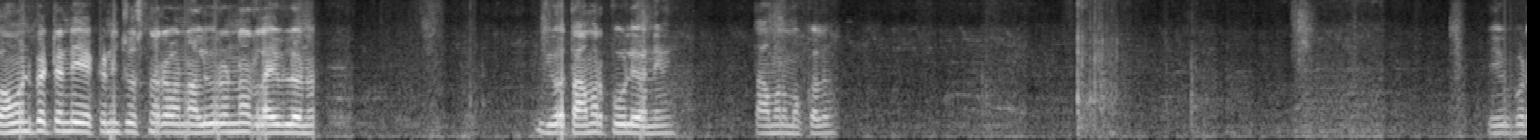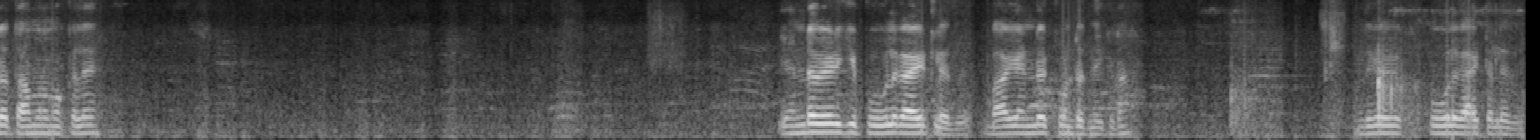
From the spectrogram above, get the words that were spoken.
కామెంట్ పెట్టండి ఎక్కడి నుంచి చూస్తున్నారో నలుగురు ఉన్నారు లైవ్లోను. ఇగో తామర పూలు అని తామర మొక్కలు. ఇవి కూడా తామర మొక్కలే. ఎండ వేడికి పువ్వులు కాయట్లేదు. బాగా ఎండ ఎక్కువ ఉంటుంది ఇక్కడ. అందుకే పువ్వులు కాయట్లేదు.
